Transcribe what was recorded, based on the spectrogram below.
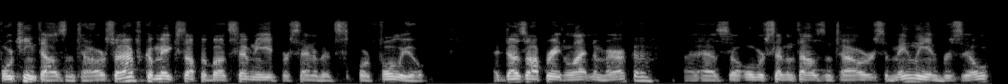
14,000 towers. So Africa makes up about 78% of its portfolio. It does operate in Latin America. It has uh, over 7,000 towers, mainly in Brazil,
